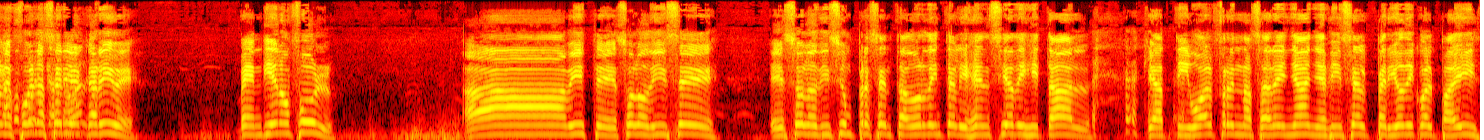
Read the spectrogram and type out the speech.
¿Cómo les fue en la Serie del Caribe? ¿Vendieron full? Ah, viste, eso lo dice, eso lo dice un presentador de inteligencia digital que activó Alfred Nazaret Ñáñez, dice el periódico El País,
